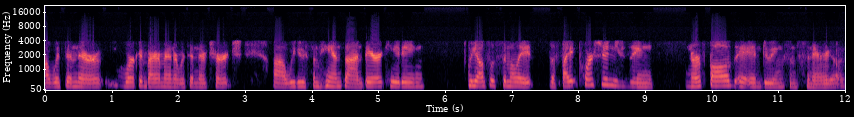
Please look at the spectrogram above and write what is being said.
uh, within their work environment or within their church. Uh, we do some hands on barricading. We also simulate the fight portion using Nerf balls and doing some scenarios.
